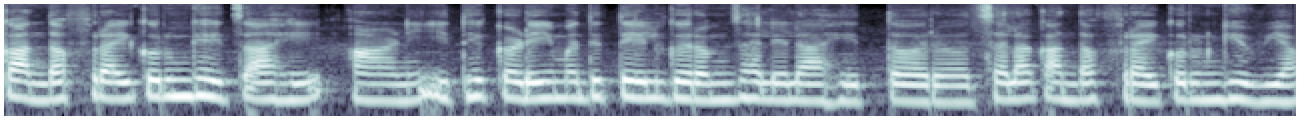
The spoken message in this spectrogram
कांदा फ्राय करून घ्यायचा आहे आणि इथे कढईमध्ये तेल गरम झालेलं आहे तर चला कांदा फ्राय करून घेऊया.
